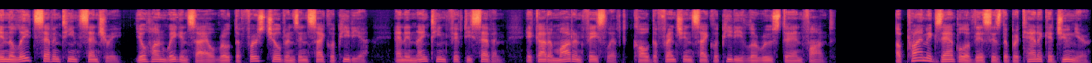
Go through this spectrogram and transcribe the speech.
In the late 17th century, Johann Wagenseil wrote the first children's encyclopedia, and in 1957, it got a modern facelift called the French Encyclopédie La Larousse d'Enfant. A prime example of this is the Britannica Junior,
